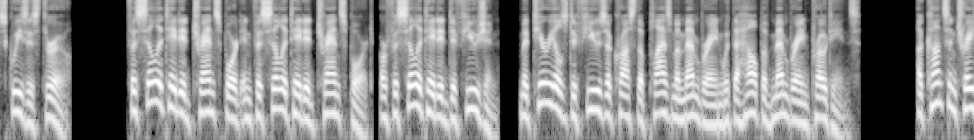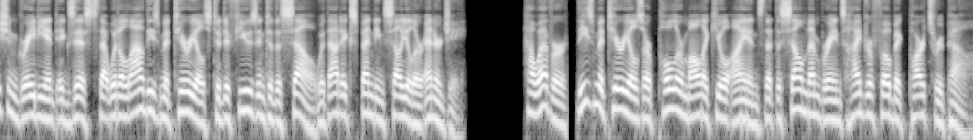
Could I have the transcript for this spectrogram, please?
squeezes through. Facilitated transport In facilitated transport, or facilitated diffusion, materials diffuse across the plasma membrane with the help of membrane proteins. A concentration gradient exists that would allow these materials to diffuse into the cell without expending cellular energy. However, these materials are polar molecule ions that the cell membrane's hydrophobic parts repel.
